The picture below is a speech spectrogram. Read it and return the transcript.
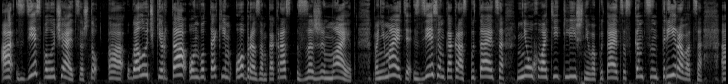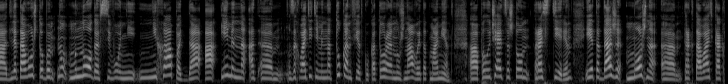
А здесь получается что а, уголочки рта он вот таким образом как раз зажимает. Понимаете? Здесь он как раз пытается не ухватить лишнего пытается сконцентрироваться а, для того чтобы ну много всего не не хапать да а именно от, э, захватить именно ту конфетку которая нужна в этот момент. А, получается что он растерян и это даже можно э, трактовать как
